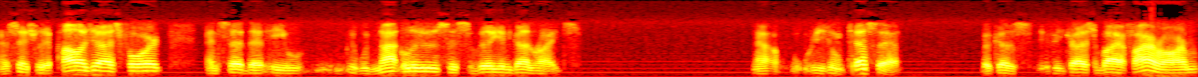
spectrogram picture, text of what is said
and essentially apologized for it, and said that he, would not lose his civilian gun rights. Now, we don't test that because if he tries to buy a firearm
